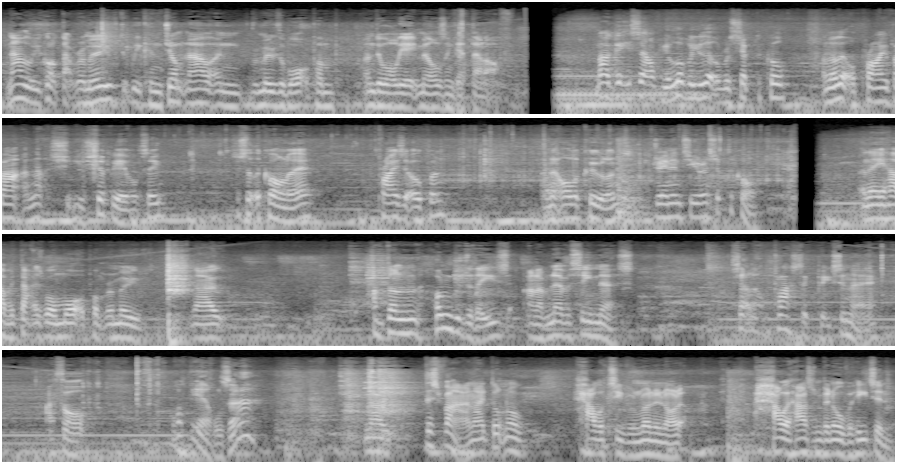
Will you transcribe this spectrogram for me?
now that we've got that removed, we can jump now and remove the water pump, and do all the 8 mils and get that off. Now get yourself your lovely little receptacle and a little pry bar, and that sh you should be able to, just at the corner there, prise it open, and let all the coolant drain into your receptacle. And there you have it, that is one water pump removed. Now, I've done hundreds of these and I've never seen this. That little plastic piece in there. I thought, what the hell's that? Now, this van, I don't know how it's even running or how it hasn't been overheating.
